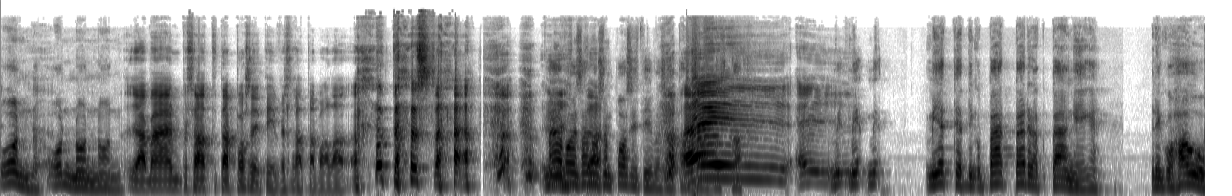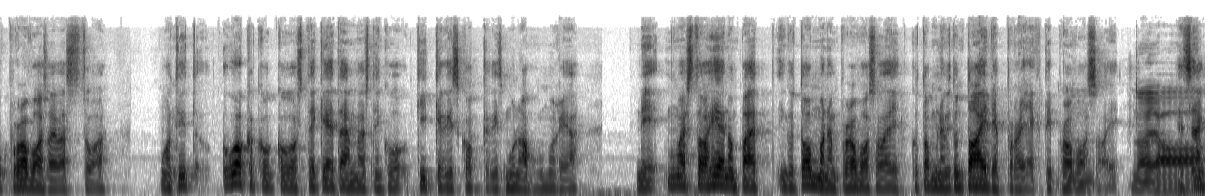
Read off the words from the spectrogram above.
On, on, on, on. Ja mä en saa tätä positiivisella tavalla tässä. Mä voin sanoa sen positiivisella tavalla, Ei, ei. mi- mi- mi- miettii, että niinku bad, bad luck banging niinku haluaa provosoida sua, mutta sitten luokkakokous tekee tämmöistä niinku kikkeris, kokkeris, munahuumoria. Niin mun mielestä on hienompaa, että niinku tommonen provosoi, kun tommonen vitun taideprojekti provosoi. No joo. Et sehän,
